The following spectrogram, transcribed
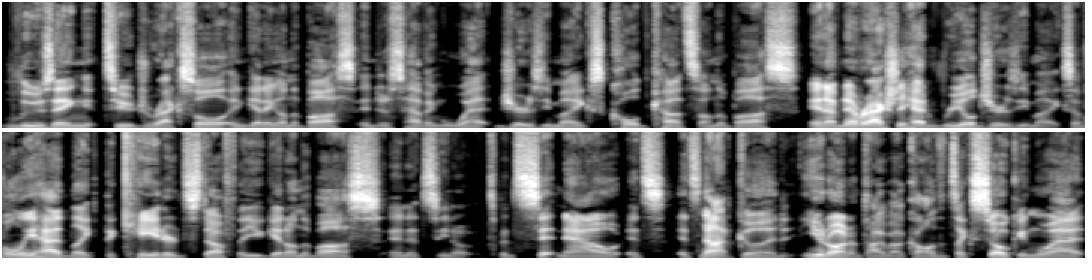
losing to Drexel and getting on the bus and just having wet Jersey Mikes, cold cuts on the bus. And I've never actually had real Jersey Mikes. I've only had like the catered stuff that you get on the bus, and it's you know it's been sitting out. It's it's not good. You know what I'm talking about, Collins. It's like soaking wet.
